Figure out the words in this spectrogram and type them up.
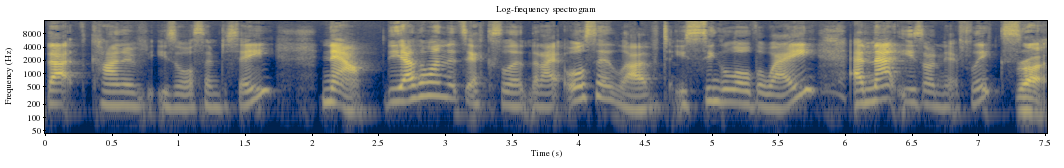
that kind of is awesome to see. Now, the other one that's excellent that I also loved is Single All the Way, and that is on Netflix. Right.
